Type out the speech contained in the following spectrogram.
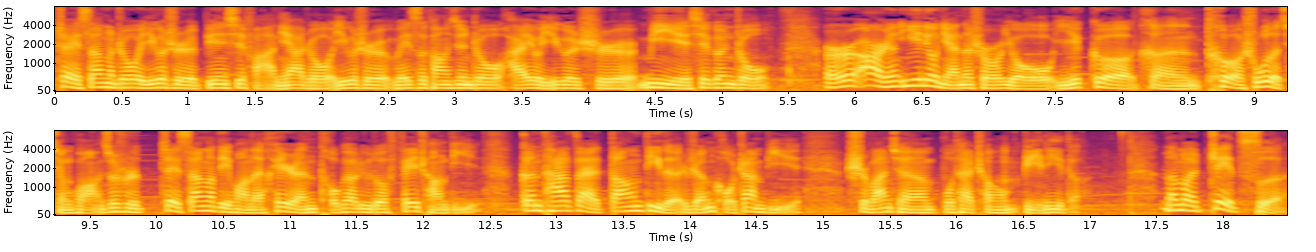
这三个州，一个是宾夕法尼亚州，一个是维斯康辛州，还有一个是密歇根州。而二零一六年的时候，有一个很特殊的情况，就是这三个地方的黑人投票率都非常低，跟他在当地的人口占比是完全不太成比例的。那么这次。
